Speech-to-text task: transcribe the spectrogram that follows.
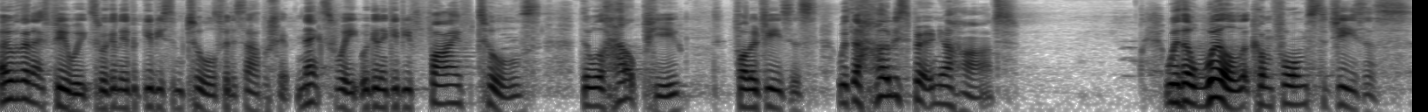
over the next few weeks, we're going to give you some tools for discipleship. Next week, we're going to give you five tools that will help you follow Jesus with the Holy Spirit in your heart, with a will that conforms to Jesus,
